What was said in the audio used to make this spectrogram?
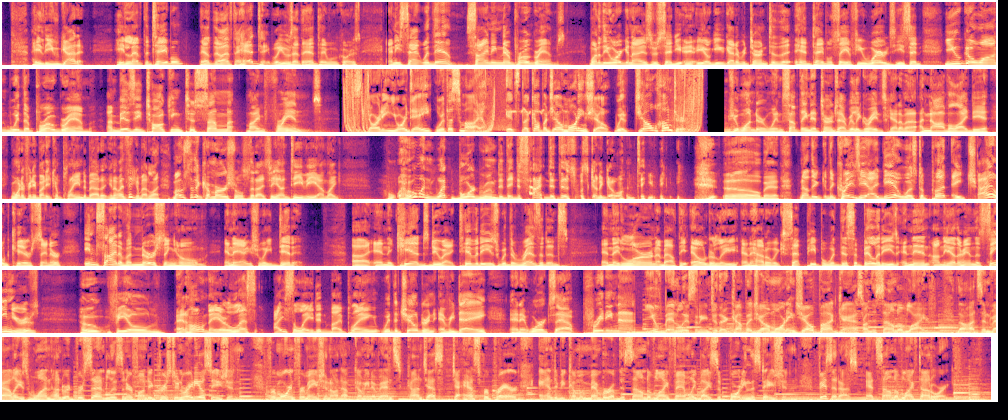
He, you got it. He left the table. They left the head table. He was at the head table, of course, and he sat with them, signing their programs. One of the organizers said, uh, "Yogi, you got to return to the head table, say a few words." He said, "You go on with the program. I'm busy talking to some my friends." Starting your day with a smile. It's the Cup of Joe Morning Show with Joe Hunter. You wonder when something that turns out really great, it's kind of a, a, novel idea. You wonder if anybody complained about it. You know, I think about it a lot. Most of the commercials that I see on TV, I'm like, who and what boardroom did they decide that this was going to go on TV? oh man! Now the the crazy idea was to put a child care center inside of a nursing home, and they actually did it. Uh, and the kids do activities with the residents and they learn about the elderly and how to accept people with disabilities. And then on the other hand, the seniors who feel at home, they are less isolated by playing with the children every day, and it works out pretty nice. You've been listening to the Cup of Joe Morning Show podcast on the Sound of Life, the Hudson Valley's 100% listener funded Christian radio station. For more information on upcoming events, contests, to ask for prayer, and to become a member of the Sound of Life family by supporting the station, visit us at soundoflife.org.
